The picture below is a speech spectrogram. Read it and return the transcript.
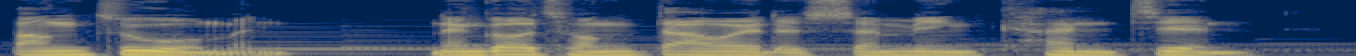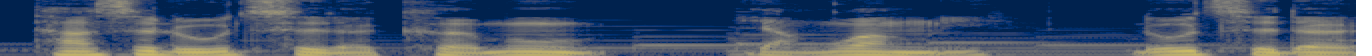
帮助我们。能够从大卫的生命看见，他是如此的渴慕仰望你，如此的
